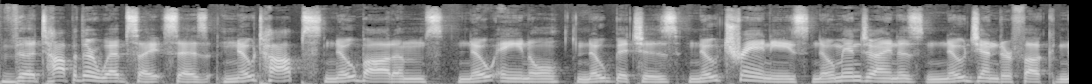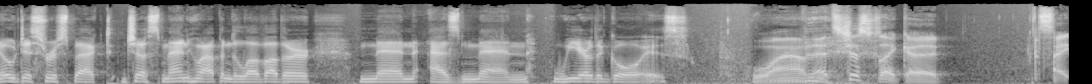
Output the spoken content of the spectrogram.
The top of their website says no tops, no bottoms, no anal, no bitches, no trannies, no manginas, no gender fuck, no disrespect, just men who happen to love other men as men. We are the goys. Wow, that's just like a. I,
